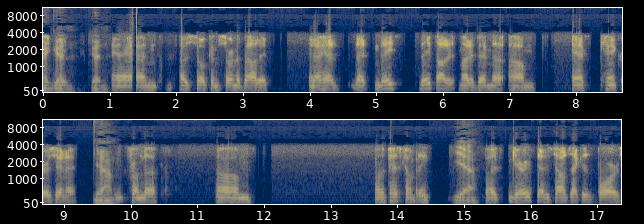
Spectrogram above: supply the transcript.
Okay, good, week, good. and I was so concerned about it, and I had that they they thought it might have been the um, can- cankers in it Yeah, from the um, from the pest company. yeah, But Gary said it sounds like it's borers,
